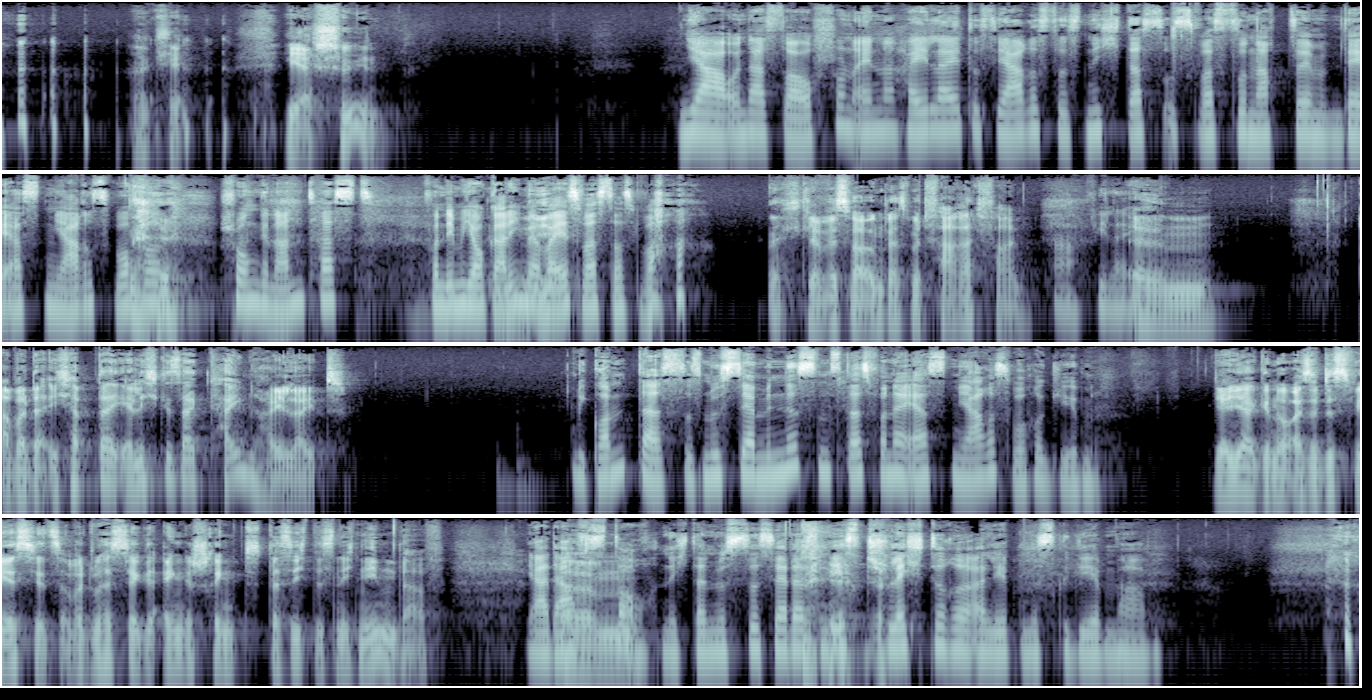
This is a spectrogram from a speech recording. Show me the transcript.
Okay. Ja, schön. Ja, und hast du auch schon ein Highlight des Jahres, das nicht das ist, was du nach dem, der ersten Jahreswoche schon genannt hast, von dem ich auch gar nicht mehr Nee. weiß, was das war. Ich glaube, es war irgendwas mit Fahrradfahren. Ah, vielleicht. Ähm, aber da, ich habe da ehrlich gesagt kein Highlight. Wie kommt das? Es müsste ja mindestens das von der ersten Jahreswoche geben. Ja, ja, genau. Also das wäre es jetzt. Aber du hast ja ge- eingeschränkt, dass ich das nicht nehmen darf. Ja, darfst Ähm. du auch nicht. Dann müsste es ja das nächst schlechtere Erlebnis gegeben haben.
